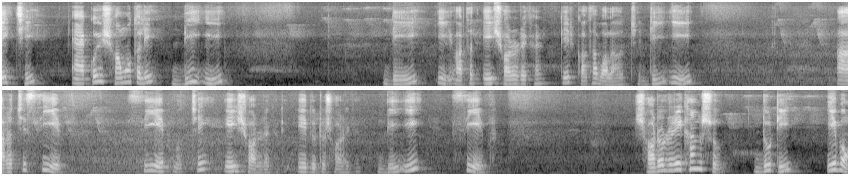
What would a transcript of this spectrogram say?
দেখছি একই সমতলে ডিই ডিই অর্থাৎ এই সরলরেখাটির কথা বলা হচ্ছে। ডিই আর হচ্ছে সিএফ সিএফ হচ্ছে এই সরলরেখাটি, এই দুটো সরলরেখা। ডিই সিএফ সরলরেখাংশ দুটি এবং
